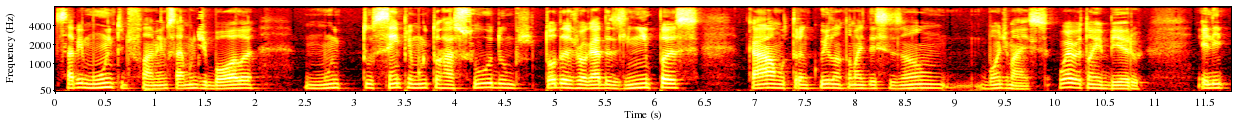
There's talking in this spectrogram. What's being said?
sabe muito de Flamengo, sabe muito de bola, muito sempre muito raçudo, todas as jogadas limpas calmo, tranquilo na tomada de decisão, bom demais. O Everton Ribeiro, ele,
